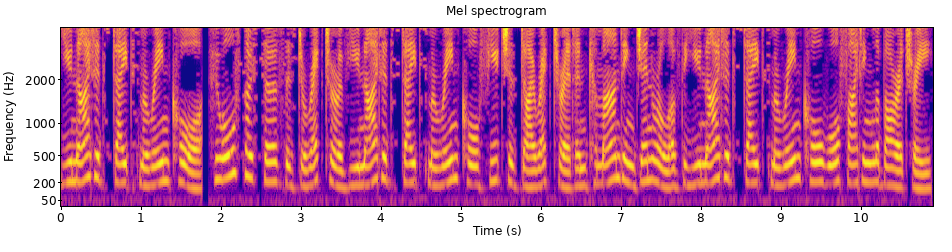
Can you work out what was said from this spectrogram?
United States Marine Corps, who also serves as Director of United States Marine Corps Futures Directorate and Commanding General of the United States Marine Corps Warfighting Laboratory.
